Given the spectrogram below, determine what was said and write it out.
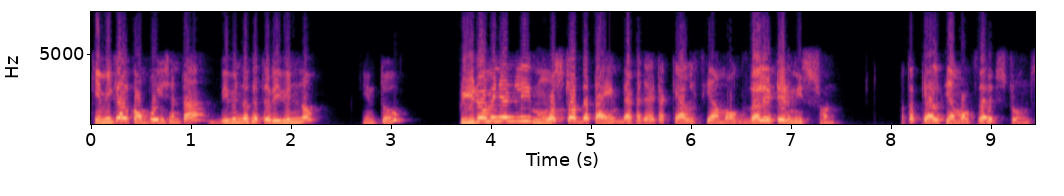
কেমিক্যাল কম্পোজিশনটা বিভিন্ন ক্ষেত্রে বিভিন্ন, কিন্তু predominantly most of the time দেখা যায় এটা ক্যালসিয়াম অক্সালেটের মিশ্রণ, অর্থাৎ ক্যালসিয়াম অক্সালেট স্টোনস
